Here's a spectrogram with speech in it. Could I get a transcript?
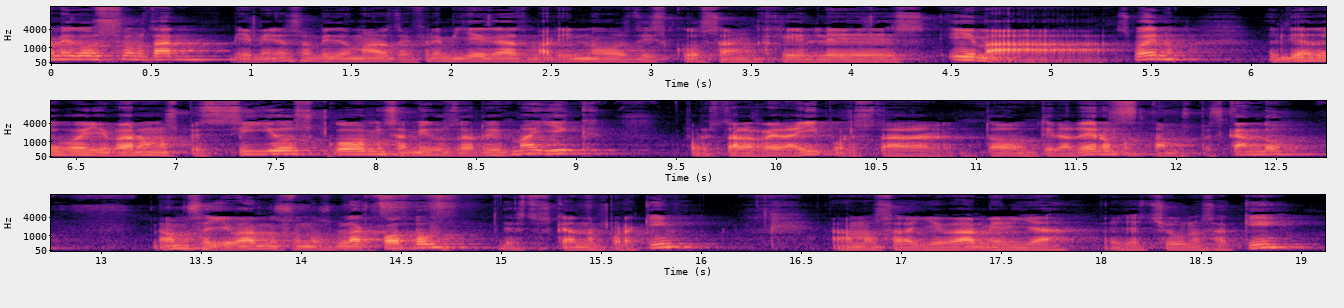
amigos, ¿cómo están? Bienvenidos a un video más de Frem Villegas, Marinos, Discos Ángeles y más. Bueno, el día de hoy voy a llevar unos pececillos con mis amigos de Reef Magic. Por está la red ahí, por está todo un tiradero, porque estamos pescando. Vamos a llevarnos unos Black Bottom, de estos que andan por aquí. Vamos a llevar, miren ya, ya eché unos aquí.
